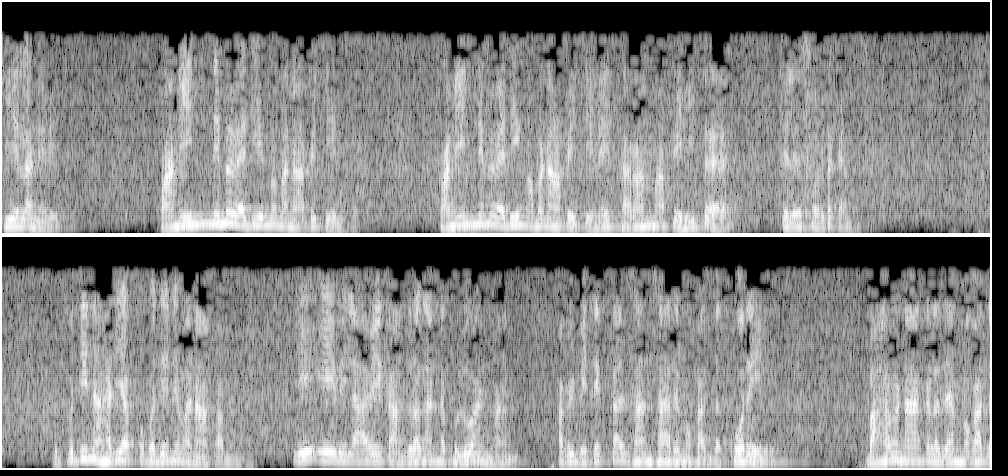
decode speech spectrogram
කියලා නෙවෙයි. පණින්නෙම වැඩියෙන්ම මනාපේ තියෙනවා. පණින්නෙම වැඩියෙන් අමනාපේ තියෙන. ඒ තරම්ම අපේ හිත කෙලෙස් වලට කැමති. උපදින හරියක් උපදින්නේ මනාපමයි. ඒ ඒ වෙලාවේ ඒක අඳුර ගන්න පුළුවන් නම් අපි මෙතෙක්කල් සංසාරේ මොකද්ද කරේ? භාවනා කළ දැන් මොකද්ද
